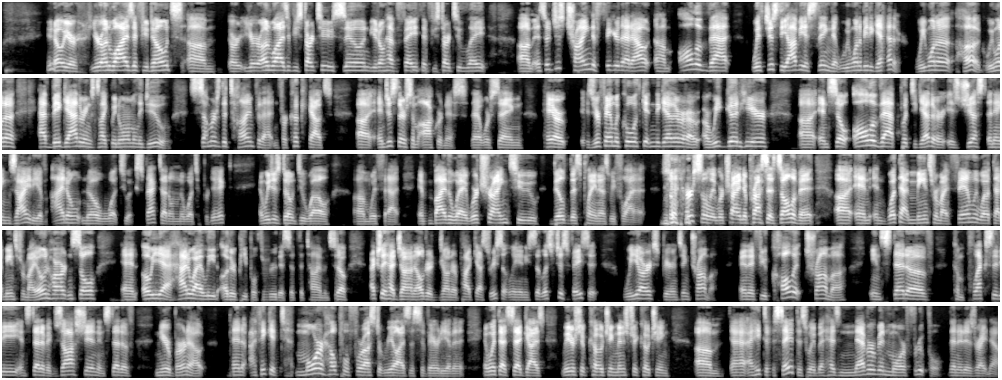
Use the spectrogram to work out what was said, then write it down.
you know you're you're unwise if you don't um, or you're unwise if you start too soon. You don't have faith if you start too late. Um, and so just trying to figure that out um, all of that with just the obvious thing that we want to be together. We want to hug. We want to have big gatherings like we normally do. Summer's the time for that and for cookouts uh, and just there's some awkwardness that we're saying hey are is your family cool with getting together? Are, are we good here? Uh, and so all of that put together is just an anxiety of i don't know what to expect. I don't know what to predict. And we just don't do well um, with that. And by the way we're trying to build this plane as we fly it so personally we're trying to process all of it uh, and and what that means for my family what that means for my own heart and soul and oh yeah how do i lead other people through this at the time? And so I actually had john eldredge on our podcast recently and he said let's just face it we are experiencing trauma. And if you call it trauma instead of complexity instead of exhaustion instead of near burnout then i think it's more helpful for us to realize the severity of it and with that said guys leadership coaching ministry coaching um, I hate to say it this way, but has never been more fruitful than it is right now.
